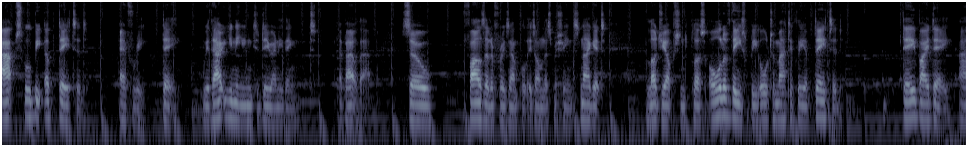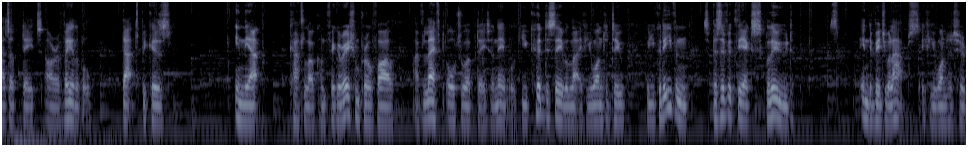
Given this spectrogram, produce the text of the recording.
apps will be updated every day without you needing to do anything about that. So, FileZilla, for example, is on this machine. Snagit Logi Options Plus, all of these will be automatically updated day by day as updates are available. That's because in the app catalog configuration profile, I've left auto update enabled. You could disable that if you wanted to, or you could even specifically exclude individual apps if you wanted to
